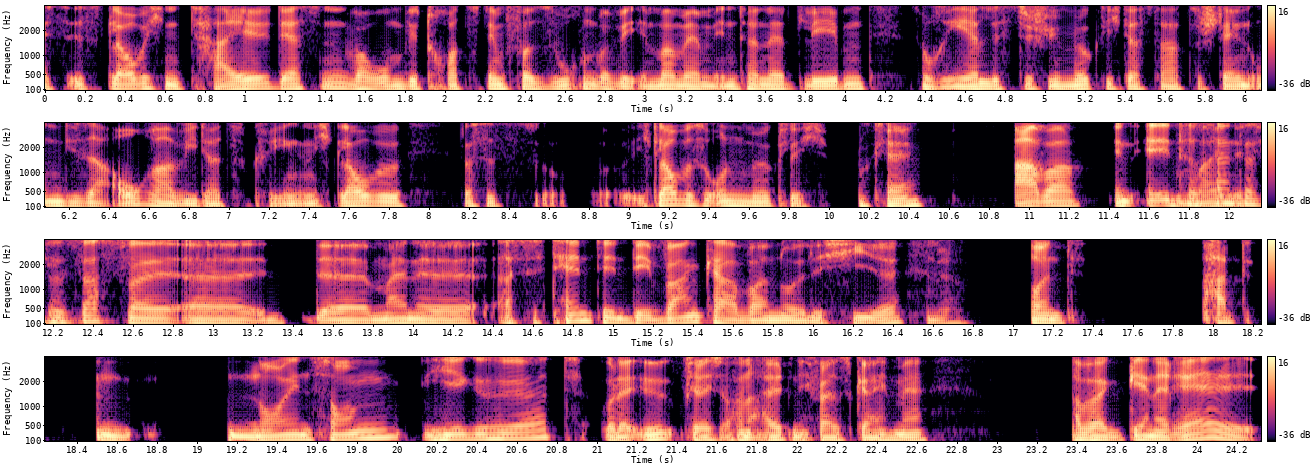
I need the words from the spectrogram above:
es ist, glaube ich, ein Teil dessen, warum wir trotzdem versuchen, weil wir immer mehr im Internet leben, so realistisch wie möglich das darzustellen, um diese Aura wiederzukriegen. Und ich glaube, das ist, ich glaube, es ist unmöglich. Okay. Aber In, interessant, dass du es sagst, weil äh, äh, meine Assistentin Devanka war neulich hier Ja. und hat einen neuen Song hier gehört oder vielleicht auch einen alten, ich weiß es gar nicht mehr. Aber generell,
